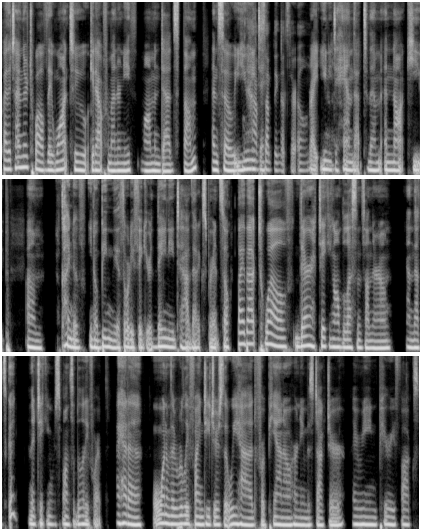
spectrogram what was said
By the time they're 12, they want to get out from underneath mom and dad's thumb. And so you need have to, something that's their own. right, you need to hand that to them and not keep um, kind of, you know, being the authority figure. They need to have that experience. So by about 12, they're taking all the lessons on their own, and that's good. And they're taking responsibility for it. I had a, one of the really fine teachers that we had for piano. Her name is Dr. Irene Peery Fox.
